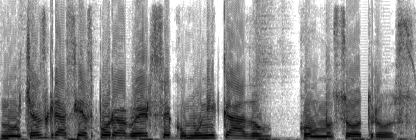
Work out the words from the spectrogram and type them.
Muchas gracias por haberse comunicado con nosotros.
